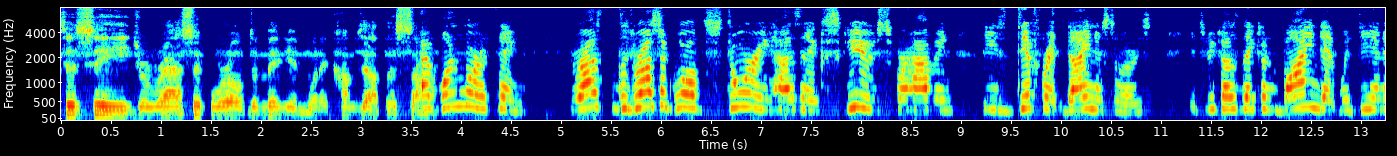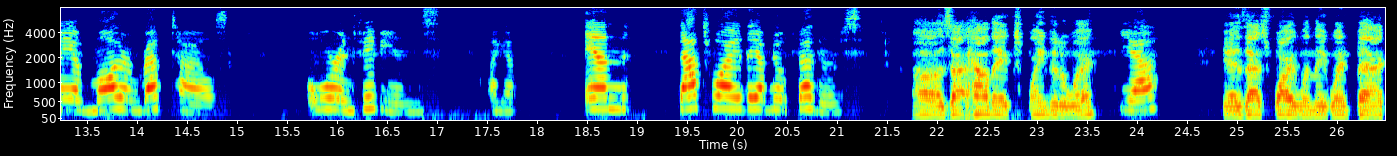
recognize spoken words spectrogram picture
to see Jurassic World Dominion when it comes out this summer. have one more thing. The Jurassic World story has an excuse for having these different dinosaurs. It's because they combined it with DNA of modern reptiles or amphibians, I guess. And that's why they have no feathers. Uh, is that how they explained it away? Yeah? Yeah, that's why when they went back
